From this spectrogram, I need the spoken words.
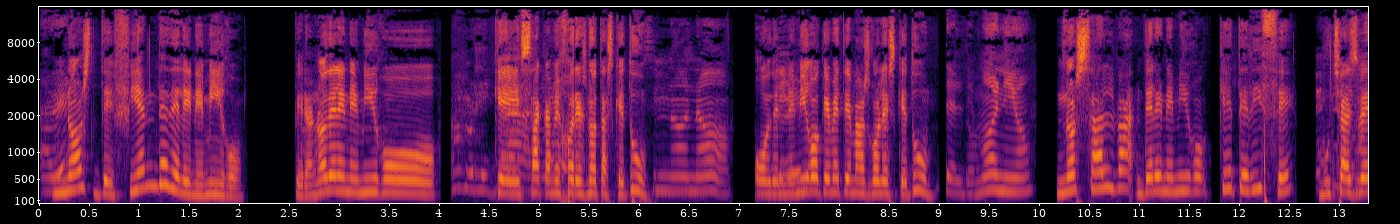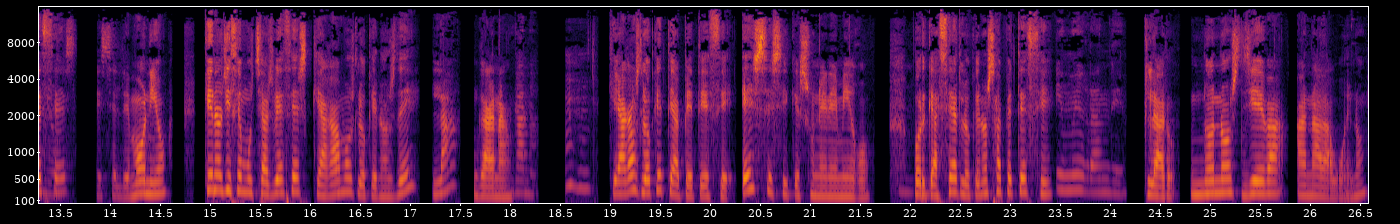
a ver. Nos defiende del enemigo, pero no del enemigo Hombre, que saca mejores notas que tú, No, no. O del enemigo que mete más goles que tú. Del demonio. Nos salva del enemigo que te dice muchas veces, es el demonio, que nos dice muchas veces que hagamos lo que nos dé la gana. Gana. Que hagas lo que te apetece. Ese sí que es un enemigo. Porque hacer lo que nos apetece, Y muy grande. claro, no nos lleva a nada bueno,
